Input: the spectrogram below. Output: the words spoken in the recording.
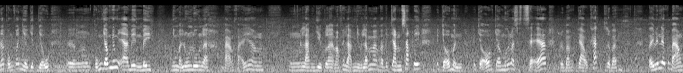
nó cũng có nhiều dịch vụ cũng giống giống như Airbnb, nhưng mà luôn luôn là bạn phải Ừ, làm việc là bạn phải làm nhiều lắm và phải chăm sóc cái cái chỗ mình cái chỗ cho mướn là sạch sẽ rồi bạn chào khách rồi bạn tại vì nếu các bạn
